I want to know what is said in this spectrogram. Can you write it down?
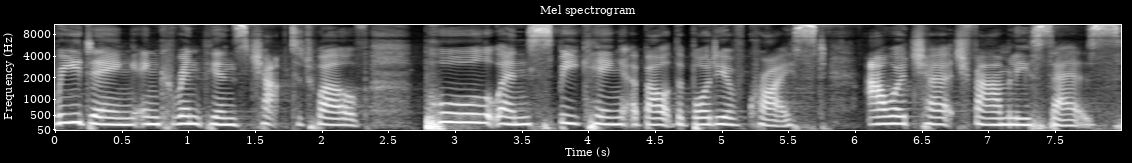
reading in Corinthians chapter 12, Paul, when speaking about the body of Christ, our church family says,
